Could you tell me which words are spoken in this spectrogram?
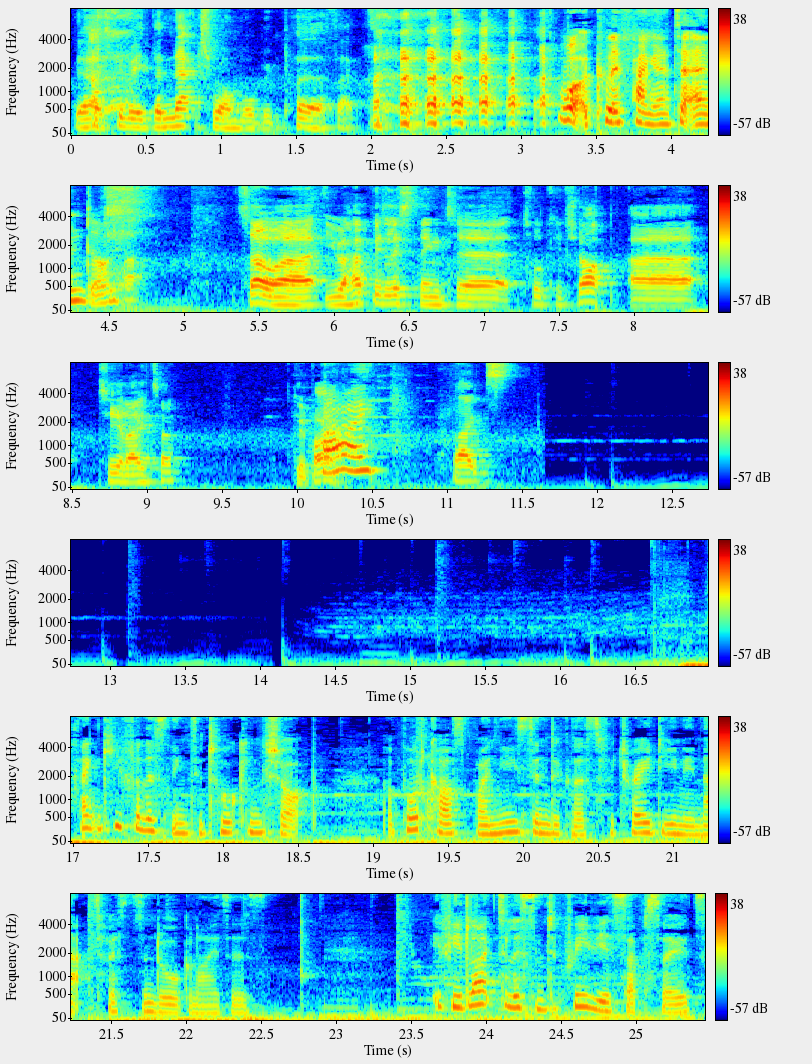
Yeah, it's going to be the next one will be perfect. What a cliffhanger to end on. Uh, that. So uh, you have been listening to Talking Shop. Uh, see you later. Goodbye. Bye. Thanks. Thank you for listening to Talking Shop, a podcast by New Syndicalists for trade union activists and organisers. If you'd like to listen to previous episodes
